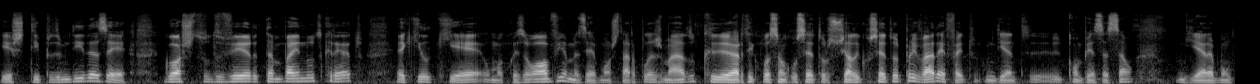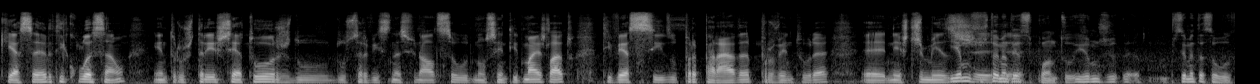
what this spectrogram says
este tipo de medidas é, gosto de ver também no decreto aquilo que é uma coisa óbvia, mas é bom estar plasmado, que a articulação com o setor social e com o setor privado é feito mediante compensação e era bom que essa articulação entre os três setores do, do Serviço Nacional de Saúde, num sentido mais lato, tivesse sido preparada, porventura, eh, nestes meses. Íamos justamente eh, a esse ponto, íamos eh, precisamente a saúde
